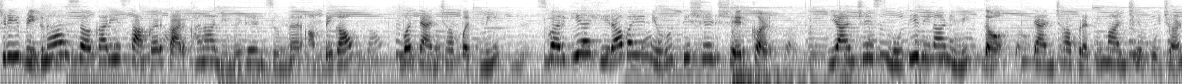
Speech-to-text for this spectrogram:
श्री विघ्नहर सहकारी साखर कारखाना लिमिटेड जुन्नर आंबेगाव व त्यांच्या पत्नी स्वर्गीय हिराबाई निवृत्तीशेठ शेरकर यांचे स्मृती दिनानिमित्त त्यांच्या प्रतिमांचे पूजन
